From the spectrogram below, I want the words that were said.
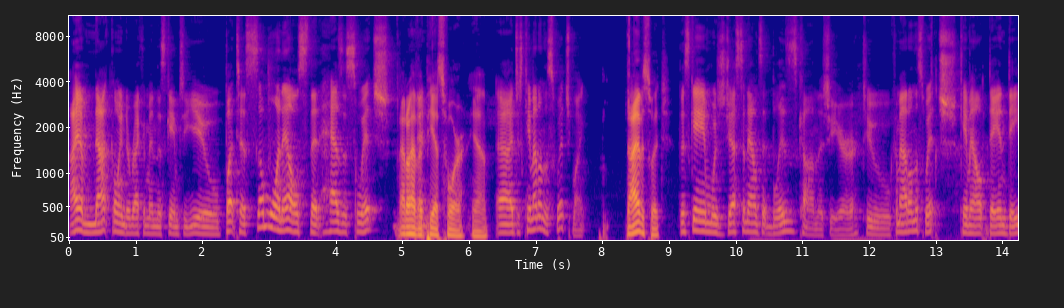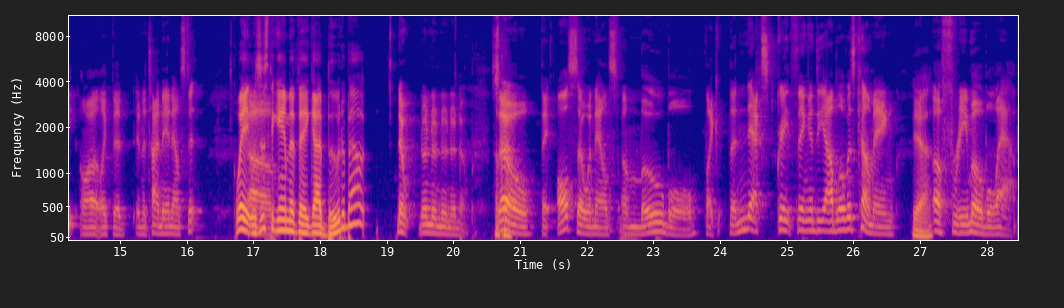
I am not going to recommend this game to you, but to someone else that has a Switch. I don't have a PS4. Yeah, Uh, it just came out on the Switch, Mike. I have a Switch. This game was just announced at BlizzCon this year to come out on the Switch. Came out day and date, uh, like the in the time they announced it. Wait, was this the Um, game that they got booed about? No, no, no, no, no, no. So they also announced a mobile, like the next great thing in Diablo is coming, Yeah, a free mobile app.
